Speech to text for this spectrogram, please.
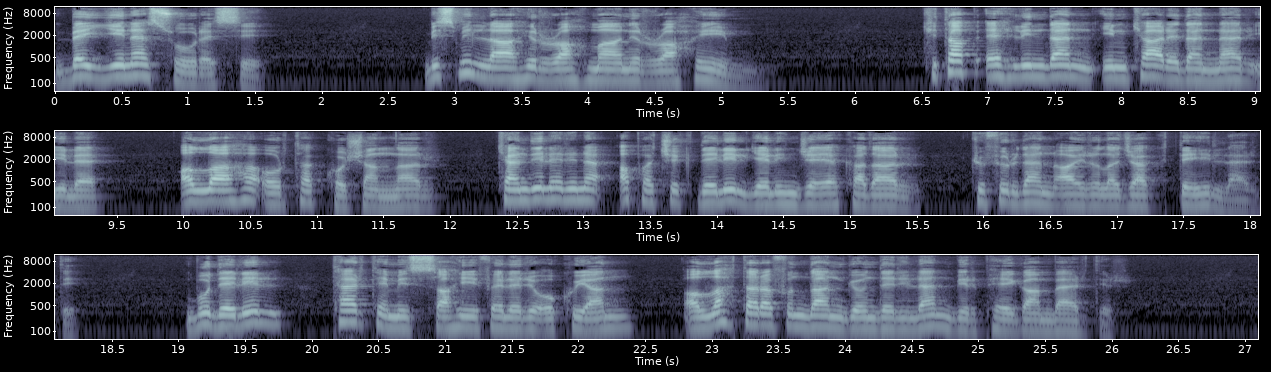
Beyyine Suresi Bismillahirrahmanirrahim Kitap ehlinden inkar edenler ile Allah'a ortak koşanlar, kendilerine apaçık delil gelinceye kadar küfürden ayrılacak değillerdi. Bu delil tertemiz sahifeleri okuyan, Allah tarafından gönderilen bir peygamberdir.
